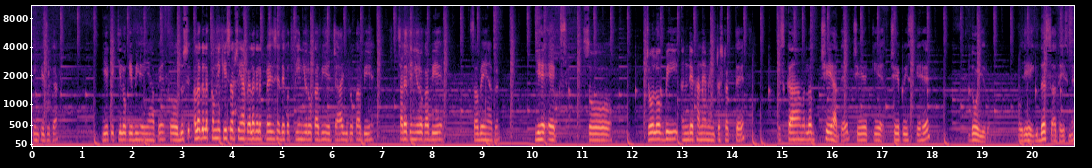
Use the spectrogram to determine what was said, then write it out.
तीन के का। ये एक किलो के भी है यहाँ पे तो दूसरे अलग अलग कंपनी के हिसाब से यहाँ पे अलग अलग प्राइस है। देखो, तीन यूरो का भी है, चार यूरो का भी है, साढ़े तीन यूरो का भी है, सब है यहाँ पे। ये है एग्स सो जो लोग भी अंडे खाने में इंटरेस्ट रखते हैं, इसका मतलब छः आते हैं छः के छः पीस के है, दो यूरो और ये दस आते हैं इसमें,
